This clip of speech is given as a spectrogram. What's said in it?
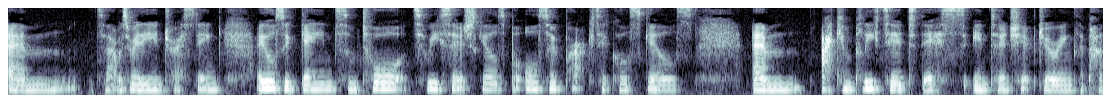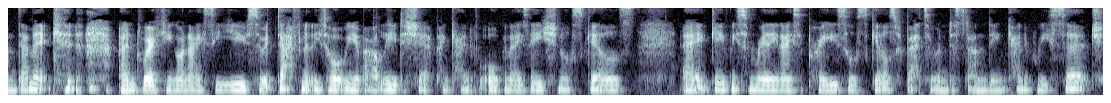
um, so that was really interesting. I also gained some taught research skills, but also practical skills. Um, I completed this internship during the pandemic and working on ICU, so it definitely taught me about leadership and kind of organisational skills. Uh, it gave me some really nice appraisal skills for better understanding kind of research,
